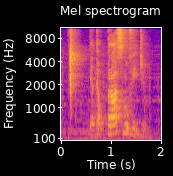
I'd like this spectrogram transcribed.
e até o próximo vídeo.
